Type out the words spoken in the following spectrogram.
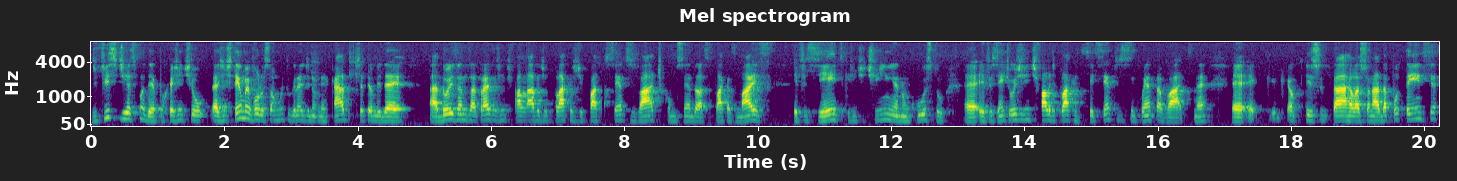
difícil de responder, porque a gente, a gente tem uma evolução muito grande no mercado. Para você ter uma ideia, há dois anos atrás a gente falava de placas de 400 watts como sendo as placas mais eficientes que a gente tinha, num custo é, eficiente. Hoje a gente fala de placas de 650 watts, né? É, é isso está relacionado à potência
